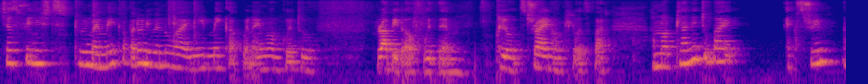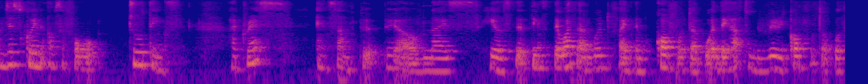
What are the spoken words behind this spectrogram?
Just finished doing my makeup. I don't even know why I need makeup when I know I'm going to rub it off with them clothes, trying on clothes. But I'm not planning to buy extreme. I'm just going also for two things. A dress and some pair of nice heels. The things, the ones I'm going to find them comfortable and they have to be very comfortable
